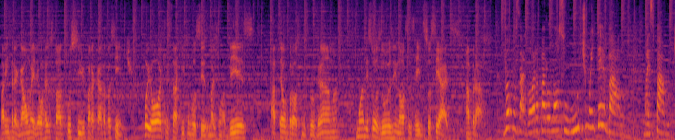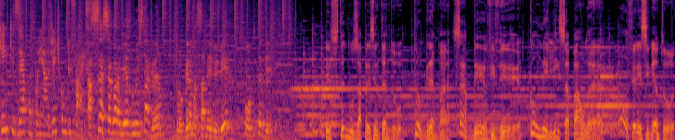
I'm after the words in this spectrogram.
para entregar o melhor resultado possível para cada paciente. Foi ótimo estar aqui com vocês mais uma vez. Até o próximo programa. Mandem suas dúvidas em nossas redes sociais. Abraço. Vamos agora para o nosso último intervalo. Mas, Pablo, quem quiser acompanhar a gente, como que faz? Acesse agora mesmo no Instagram, programa saberviver.tv. Estamos apresentando Programa Saber Viver com Melissa Paula. Oferecimento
